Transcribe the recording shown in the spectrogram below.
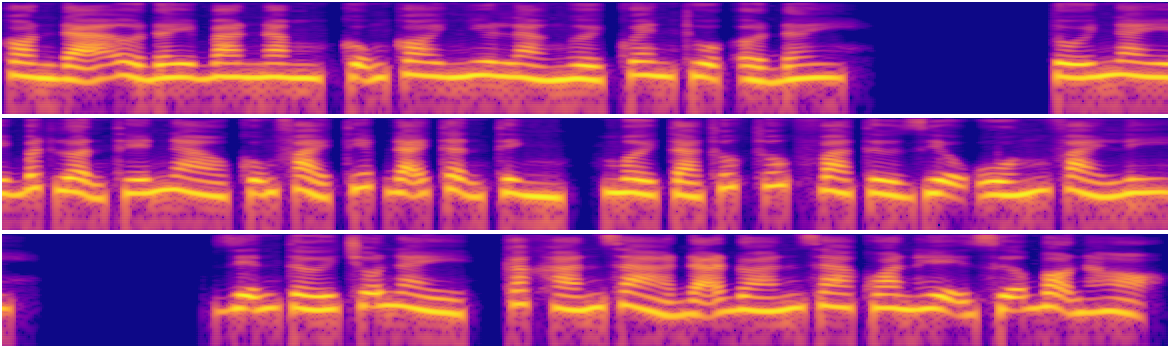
Con đã ở đây ba năm cũng coi như là người quen thuộc ở đây. Tối nay bất luận thế nào cũng phải tiếp đãi tận tình, mời tà thúc thúc và từ rượu uống vài ly. Diễn tới chỗ này, các khán giả đã đoán ra quan hệ giữa bọn họ.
